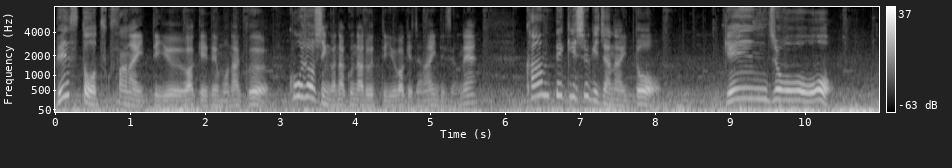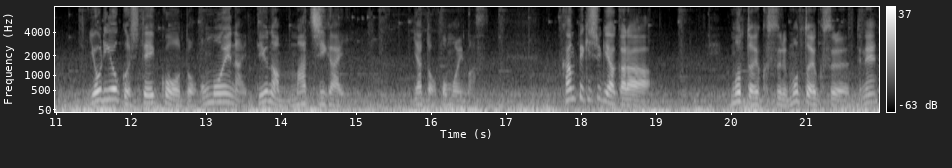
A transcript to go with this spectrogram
ベストを尽くさないっていうわけでもなく向上心がなくなるっていうわけじゃないんですよね。完璧主義じゃないと現状をより良くしていこうと思えないっていうのは間違いやと思います完璧主義やからもっと良くするもっと良くするってね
